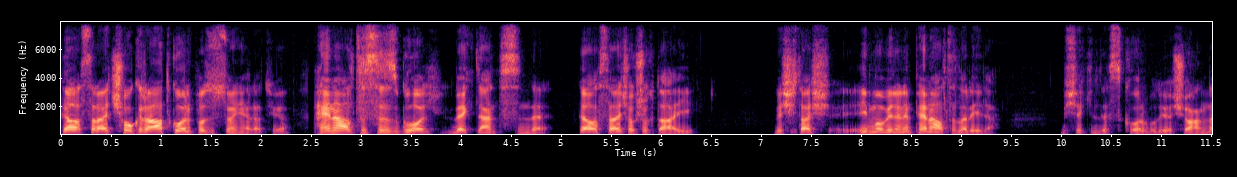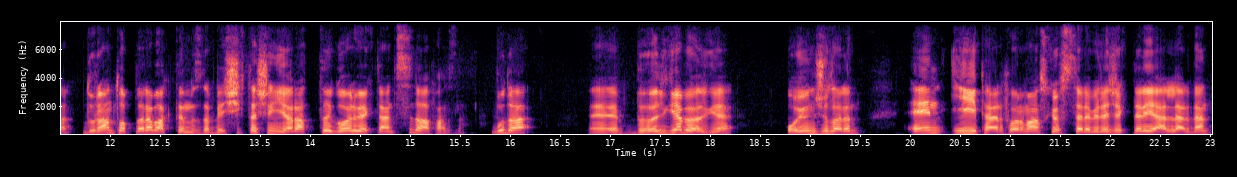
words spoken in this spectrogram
Galatasaray çok rahat gol pozisyon yaratıyor. Penaltısız gol beklentisinde Galatasaray çok çok daha iyi. Beşiktaş e, Immobile'nin penaltılarıyla bir şekilde skor buluyor şu anda. Duran toplara baktığımızda Beşiktaş'ın yarattığı gol beklentisi daha fazla. Bu da e, bölge bölge oyuncuların en iyi performans gösterebilecekleri yerlerden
